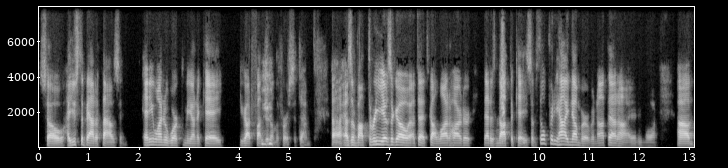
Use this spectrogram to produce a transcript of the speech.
So I used to bat a thousand. Anyone who worked with me on a K you got funded on the first attempt. Uh, as of about three years ago, it's got a lot harder. That is not the case. I'm still pretty high number, but not that high anymore. Um,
